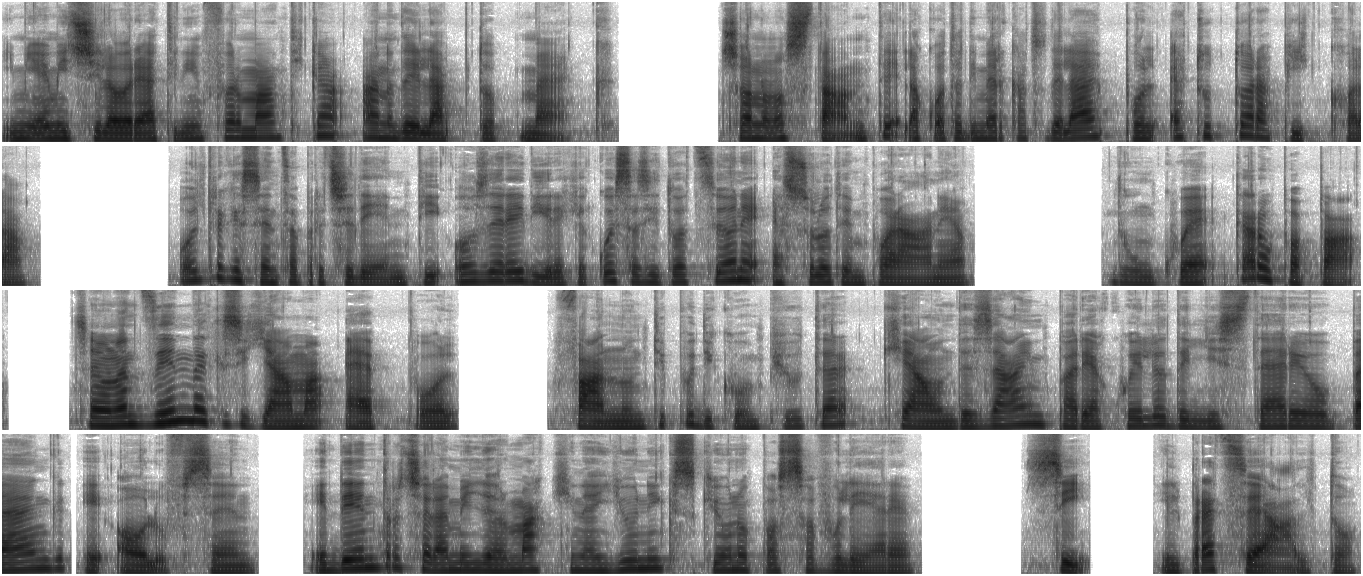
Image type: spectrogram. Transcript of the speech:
I miei amici laureati in informatica hanno dei laptop Mac. Ciò nonostante, la quota di mercato della Apple è tuttora piccola. Oltre che senza precedenti, oserei dire che questa situazione è solo temporanea. Dunque, caro papà, c'è un'azienda che si chiama Apple. Fanno un tipo di computer che ha un design pari a quello degli stereo Bang e Olufsen e dentro c'è la miglior macchina Unix che uno possa volere. Sì, il prezzo è alto,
